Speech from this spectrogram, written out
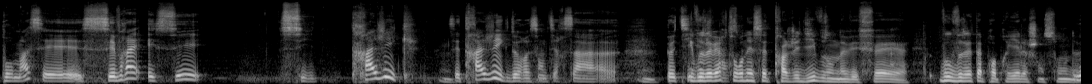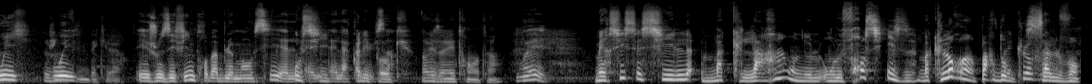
Pour moi, c'est vrai. Et c'est c'est tragique. Mm. C'est tragique de ressentir ça euh, mm. petit. Et vous avez retourné cette tragédie, vous en avez fait. Vous vous êtes approprié la chanson de, oui, Joséphine Baker. Et Joséphine, probablement aussi, elle, aussi, elle, a connu à l'époque, dans les années 30. Hein. Oui. Merci Cécile. McLaren, on, le francise. McLaurin, pardon, Salvant.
